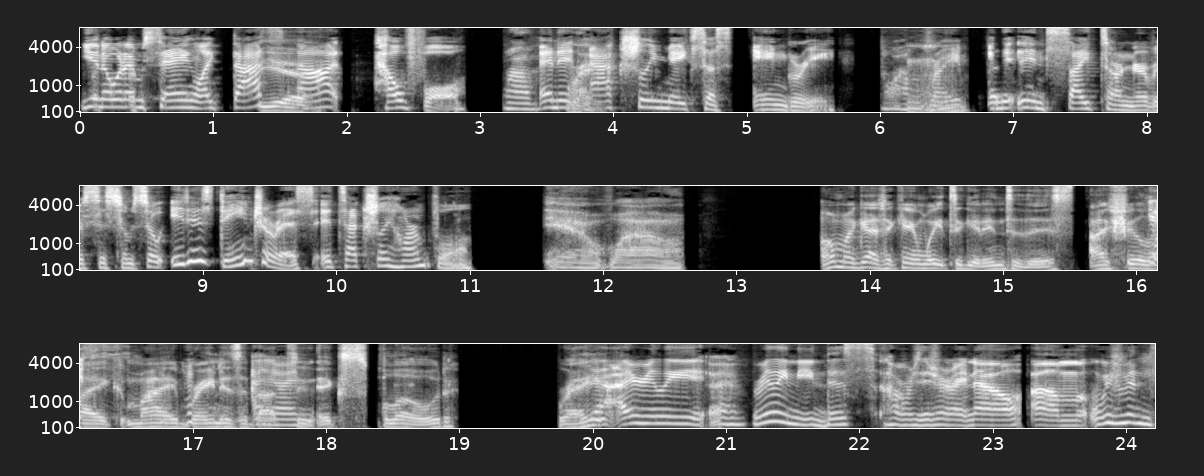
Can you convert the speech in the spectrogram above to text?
You know what I'm saying? Like that's yeah. not helpful. Wow. And it right. actually makes us angry. Wow. Mm-hmm. Right. And it incites our nervous system. So it is dangerous. It's actually harmful. Yeah. Wow. Oh my gosh, I can't wait to get into this. I feel like my brain is about to explode right? Yeah, I really, I really need this conversation right now. Um, we've been,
